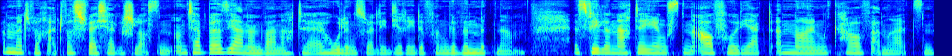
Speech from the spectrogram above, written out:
am Mittwoch etwas schwächer geschlossen. Unter Börsianern war nach der Erholungsrallye die Rede von Gewinnmitnahmen. Es fehle nach der jüngsten Aufholjagd an neuen Kaufanreizen,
